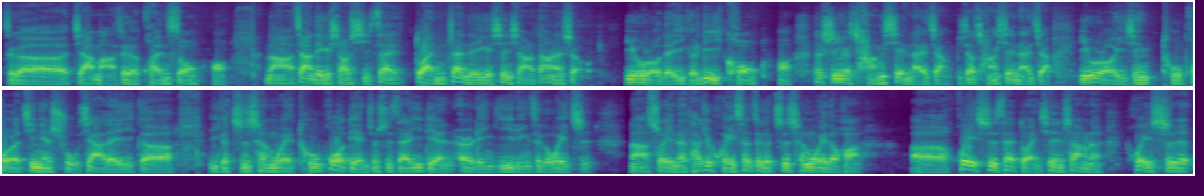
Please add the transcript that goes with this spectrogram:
这个加码，这个宽松哦，那这样的一个消息，在短暂的一个现象，当然是 Euro 的一个利空哦。但是因为长线来讲，比较长线来讲，Euro 已经突破了今年暑假的一个一个支撑位，突破点就是在一点二零一零这个位置。那所以呢，它去回测这个支撑位的话，呃，会是在短线上呢，会是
